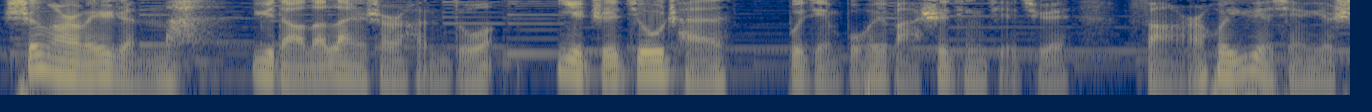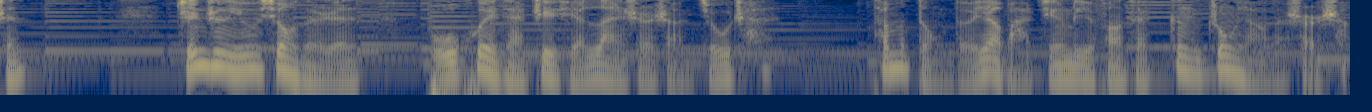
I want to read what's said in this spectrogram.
生而为人嘛，遇到的烂事儿很多，一直纠缠。不仅不会把事情解决，反而会越陷越深。真正优秀的人不会在这些烂事上纠缠，他们懂得要把精力放在更重要的事上。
